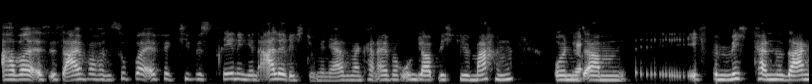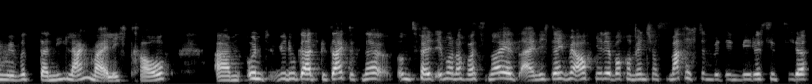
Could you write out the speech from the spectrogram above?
Aber es ist einfach ein super effektives Training in alle Richtungen. Ja? Also man kann einfach unglaublich viel machen. Und ja. ähm, ich für mich kann nur sagen, mir wird es da nie langweilig drauf. Ähm, und wie du gerade gesagt hast, ne, uns fällt immer noch was Neues ein. Ich denke mir auch jede Woche, Mensch, was mache ich denn mit den Mädels jetzt wieder?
